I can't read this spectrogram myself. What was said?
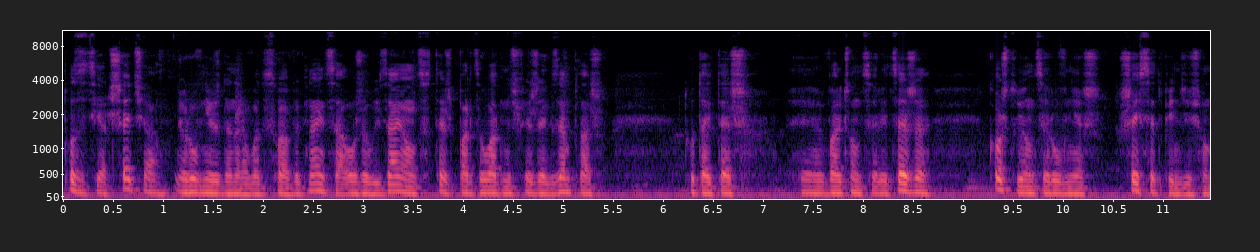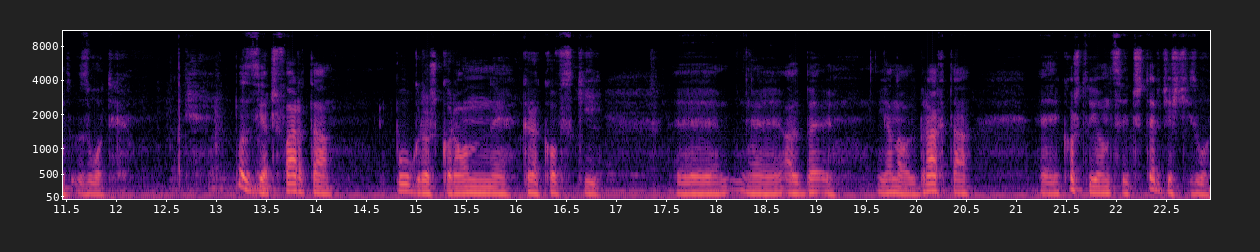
Pozycja trzecia, również denar Władysława Wygnańca, orzeł i zając. Też bardzo ładny, świeży egzemplarz. Tutaj też yy, walczący rycerze, kosztujący również 650 zł. Pozycja czwarta, półgrosz koronny, krakowski yy, yy, Albe, Jana Olbrachta, yy, kosztujący 40 zł.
